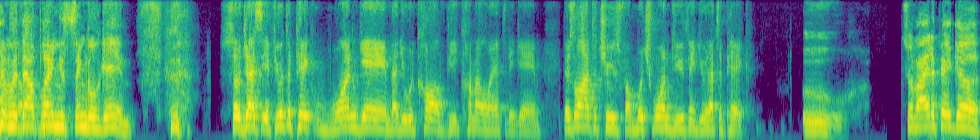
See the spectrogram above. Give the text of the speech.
without playing a single game. so Jesse, if you had to pick one game that you would call the Carmelo Anthony game, there's a lot to choose from. Which one do you think you would have to pick? Ooh. So if I had to pick a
